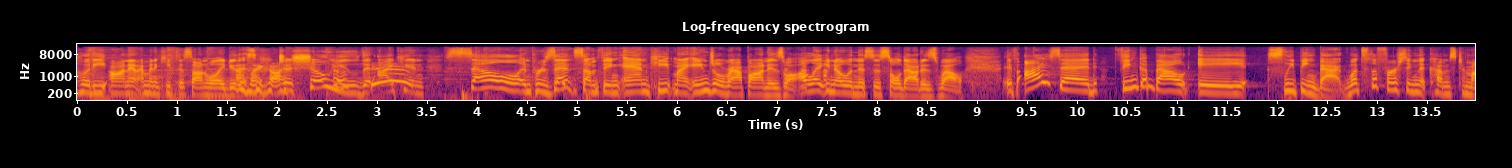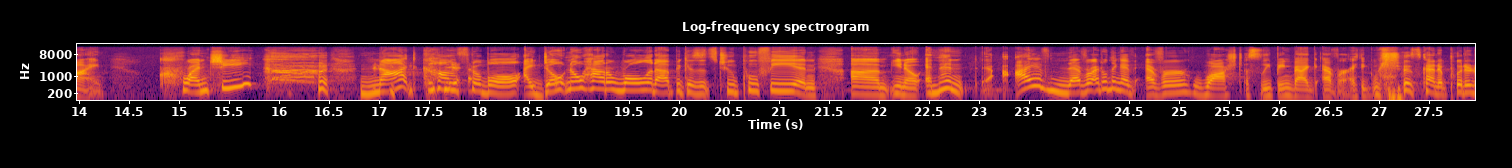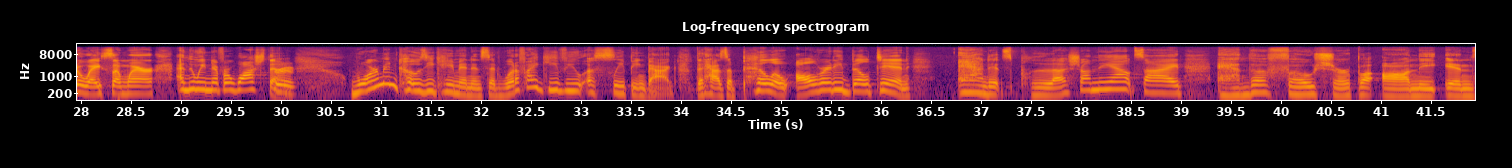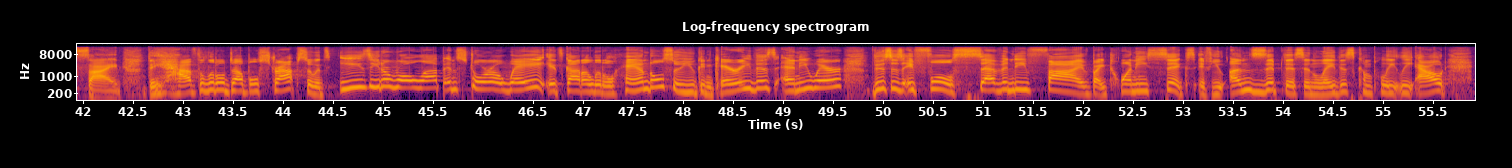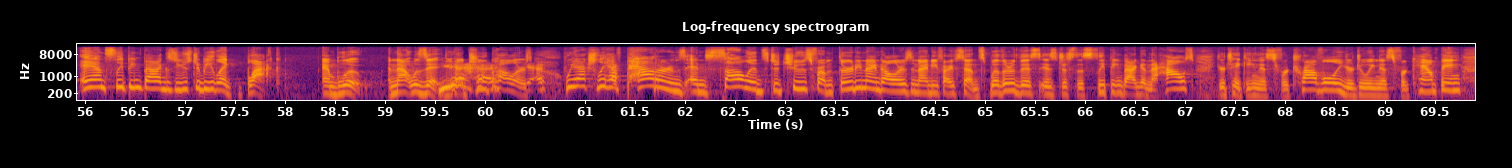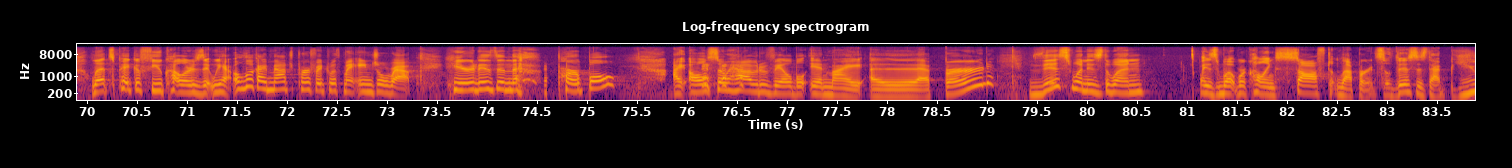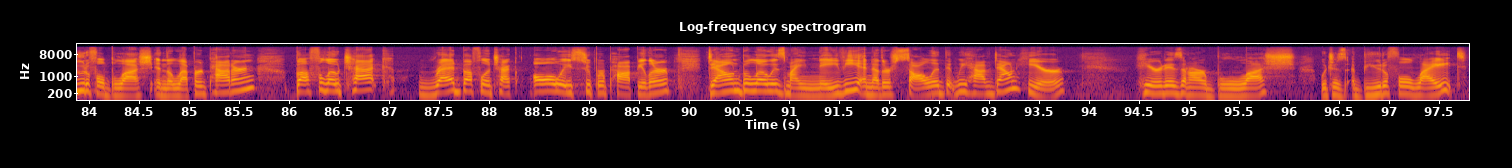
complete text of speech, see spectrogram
hoodie on it. I'm gonna keep this on while I do Oh this. my gosh, to show so you that I can sell and present something and keep my angel wrap on as well. I'll let you know when this is sold out as well. If I said, think about a sleeping bag, what's the first thing that comes to mind? crunchy, not comfortable. Yeah. I don't know how to roll it up because it's too poofy and, um, you know, and then I have never, I don't think I've ever washed a sleeping bag ever. I think we just kind of put it away somewhere and then we never wash them. True. Warm and Cozy came in and said, what if I give you a sleeping bag that has a pillow already built in and it's plush on the outside and the faux Sherpa on the inside. They have the little double strap so it's easy to roll up and store away. It's got a little handle so you can carry this anywhere. This is a full 75 by 26 if you unzip this and lay this completely out. And sleeping bags used to be like black and blue and that was it. You yes, had two colors. Yes. We actually have patterns and solids to choose from, $39.95. Whether this is just the sleeping bag in the house, you're taking this for travel, you're doing this for camping. Let's pick a few colors that we have. Oh, look, I match perfect with my angel wrap. Here it is in the purple. I also have it available in my leopard. This one is the one is what we're calling soft leopard. So this is that beautiful blush in the leopard pattern. Buffalo check, red buffalo check, always super popular. Down below is my navy, another solid that we have down here. Here it is in our blush, which is a beautiful light.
